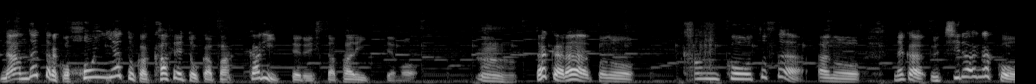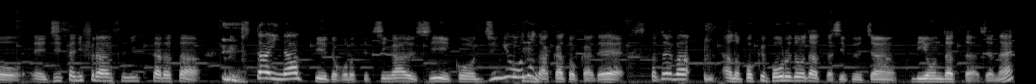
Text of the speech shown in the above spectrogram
なんだったらこう本屋とかカフェとかばっかり行ってるしさ、パリ行っても。うん。だから、その、観光とさ、あの、なんか、うちらがこう、えー実際にフランスに行ったらさ、行きたいなっていうところって違うし、こう、授業の中とかで、例えば、あの、僕、ボルドーだったし、プーちゃん、リヨンだったじゃない？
